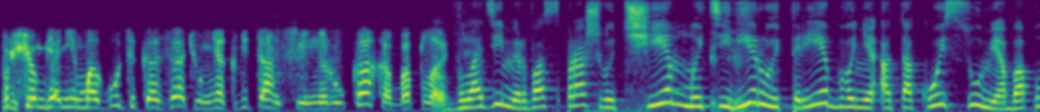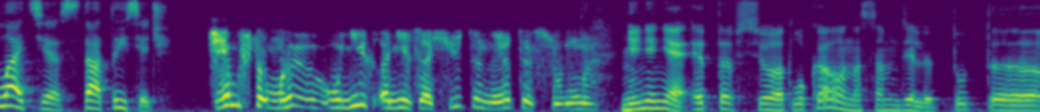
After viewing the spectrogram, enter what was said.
Причем я не могу доказать, у меня квитанции на руках об оплате. Владимир, вас спрашивают, чем мотивирует требование о такой сумме, об оплате 100 тысяч? Тем, что мы у них они засчитаны эта сумма. Не-не-не, это все от лукава на самом деле. Тут э,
